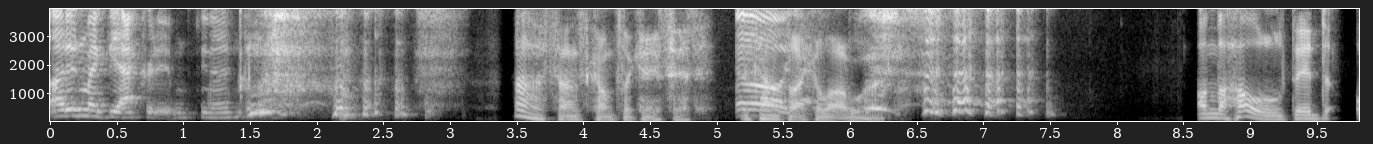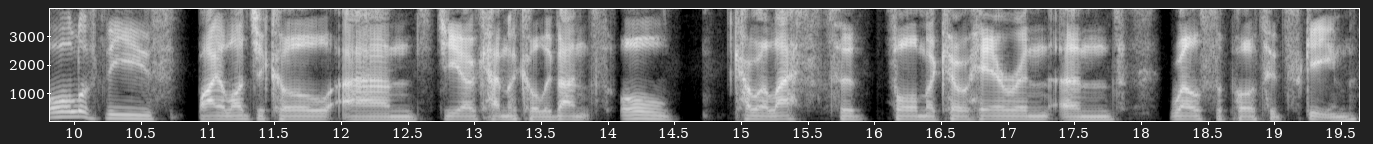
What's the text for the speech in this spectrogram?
I didn't make the acronyms, you know. Oh, sounds complicated. It oh, sounds yeah. like a lot of work. On the whole, did all of these biological and geochemical events all coalesce to form a coherent and well supported scheme?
